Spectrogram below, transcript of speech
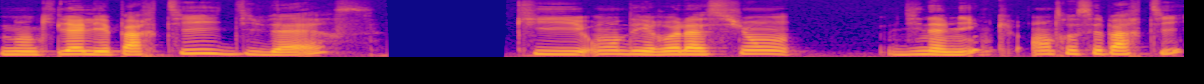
Donc il y a les parties diverses qui ont des relations dynamiques entre ces parties.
